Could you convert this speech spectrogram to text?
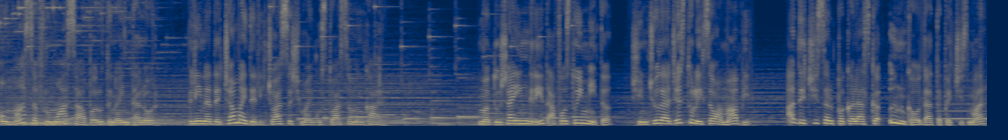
o masă frumoasă a apărut înaintea lor, plină de cea mai delicioasă și mai gustoasă mâncare. Mătușa Ingrid a fost uimită și, în ciuda gestului său amabil, a decis să-l păcălească încă o dată pe cizmar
